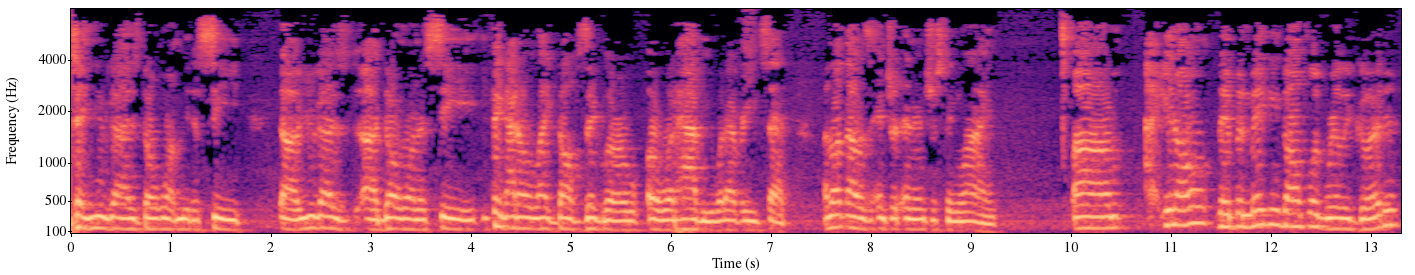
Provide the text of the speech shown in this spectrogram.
saying you guys don't want me to see. Uh, you guys uh, don't want to see. You think I don't like Dolph Ziggler or, or what have you? Whatever he said. I thought that was inter- an interesting line. Um, you know, they've been making Dolph look really good.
